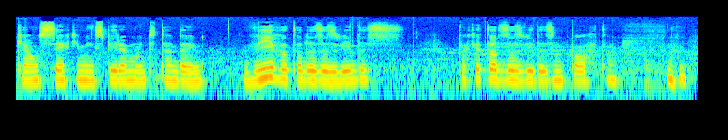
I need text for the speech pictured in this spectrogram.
que é um ser que me inspira muito também. Viva todas as vidas, porque todas as vidas importam.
